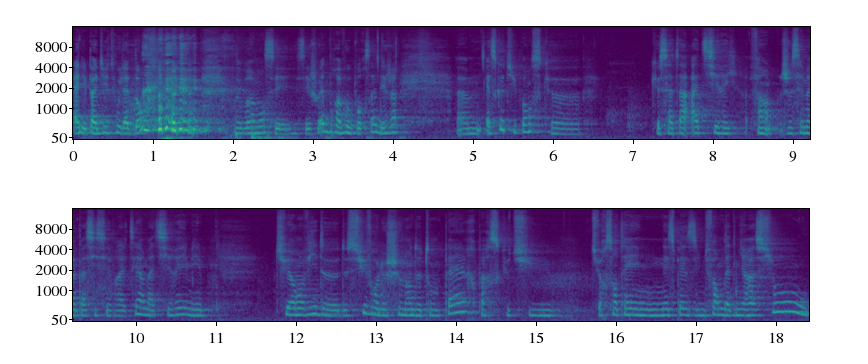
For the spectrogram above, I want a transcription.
Elle n'est pas du tout là-dedans. Donc vraiment, c'est, chouette. Bravo pour ça déjà. Euh, est-ce que tu penses que, que ça t'a attiré Enfin, je ne sais même pas si c'est vrai le terme attiré, mais tu as envie de, suivre le chemin de ton père parce que tu, tu ressentais une espèce, une forme d'admiration ou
